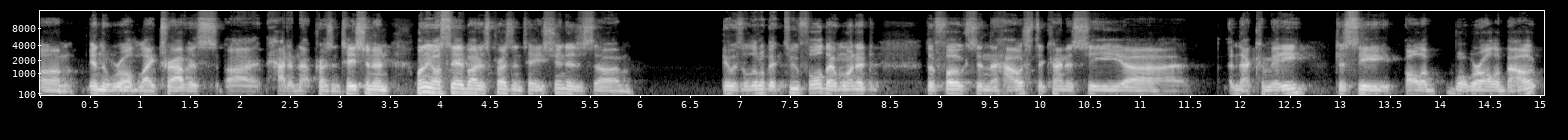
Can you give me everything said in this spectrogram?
um, in the world, like Travis uh, had in that presentation. And one thing I'll say about his presentation is um, it was a little bit twofold. I wanted the folks in the house to kind of see uh, in that committee to see all of what we're all about.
